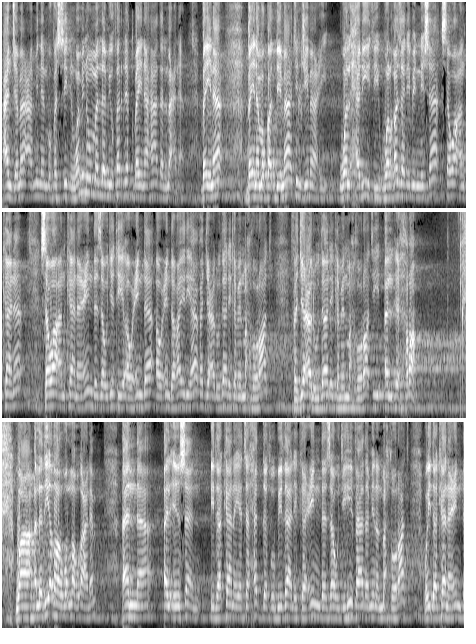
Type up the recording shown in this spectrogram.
عن جماعة من المفسرين ومنهم من لم يفرق بين هذا المعنى بين بين مقدمات الجماع والحديث والغزل بالنساء سواء كان سواء كان عند زوجته أو عند أو عند غيرها فجعلوا ذلك من محظورات فجعلوا ذلك من محظورات الإحرام. والذي يظهر والله أعلم أن الإنسان إذا كان يتحدث بذلك عند زوجه فهذا من المحظورات وإذا كان عند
